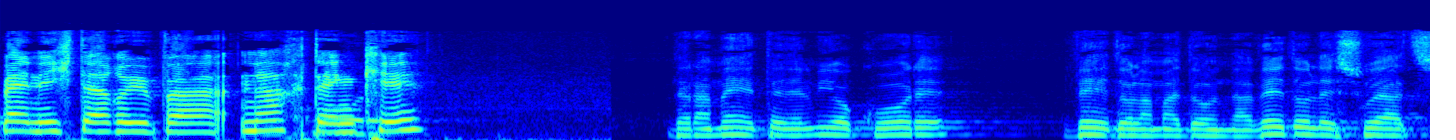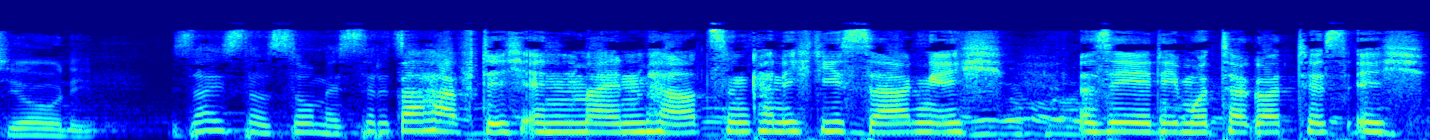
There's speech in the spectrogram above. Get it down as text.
wenn ich darüber nachdenke, wahrhaftig in meinem Herzen kann ich dies sagen, ich sehe die Mutter Gottes, ich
